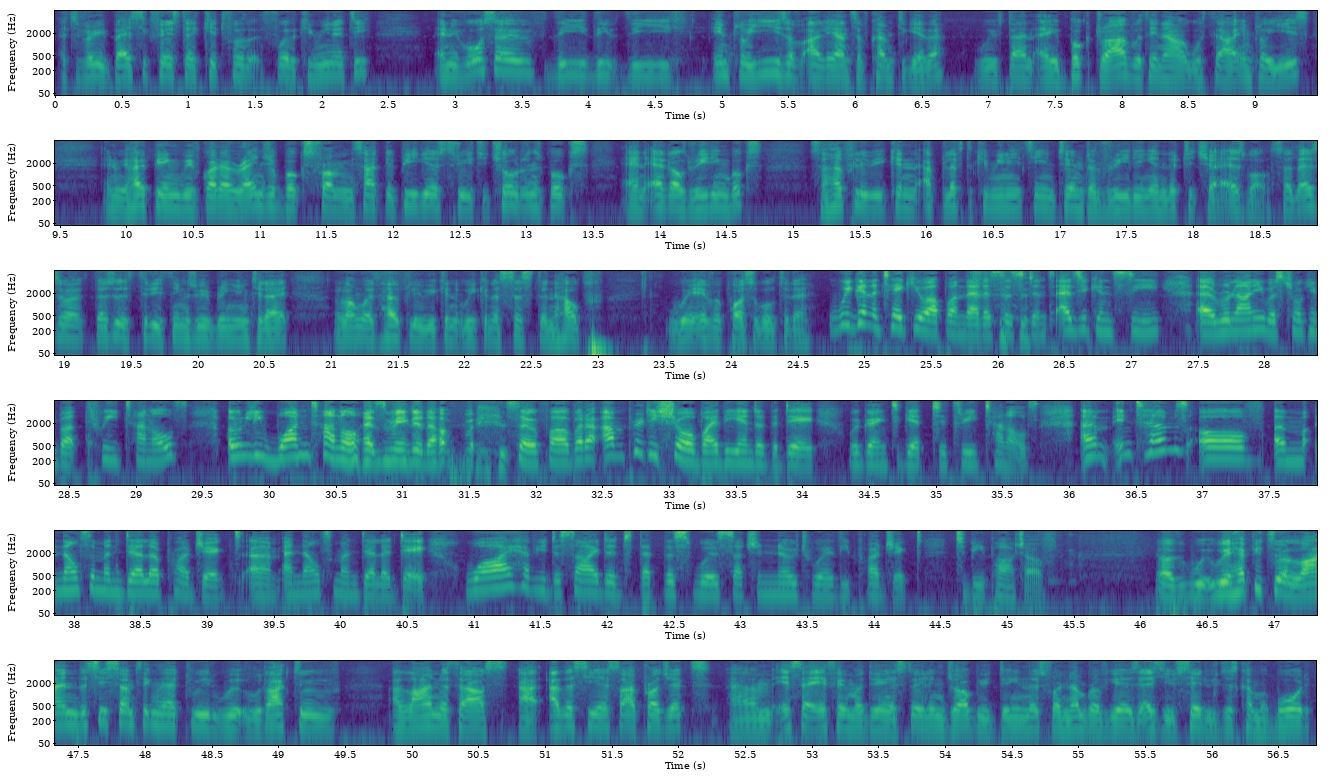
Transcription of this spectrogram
it's a very basic first aid kit for the, for the community and we've also the, the, the employees of Allianz have come together. We've done a book drive within our with our employees, and we're hoping we've got a range of books from encyclopedias through to children's books and adult reading books. So hopefully we can uplift the community in terms of reading and literature as well. So those are those are the three things we're bringing today, along with hopefully we can we can assist and help wherever possible today. We're going to take you up on that assistance. As you can see, uh, Rulani was talking about three tunnels. Only one tunnel has made it up so far, but I'm pretty sure by the end of the day we're going to get to three tunnels. Um, in terms of um, Nelson Mandela Project um, and Nelson Mandela Day, why have you decided that this was such a noteworthy project to be part of? we're happy to align. This is something that we would like to align with our uh, other CSI projects. Um, SAFM are doing a sterling job. We've been doing this for a number of years. As you've said, we've just come aboard.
